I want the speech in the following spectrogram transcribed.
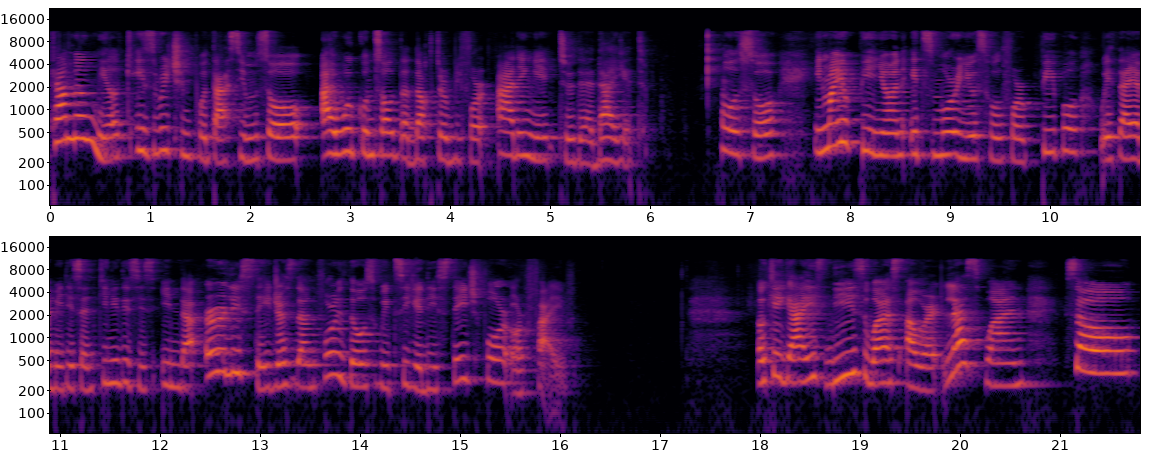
Camel milk is rich in potassium, so I will consult a doctor before adding it to the diet. Also, in my opinion, it's more useful for people with diabetes and kidney disease in the early stages than for those with CKD stage 4 or 5. Okay guys, this was our last one. So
